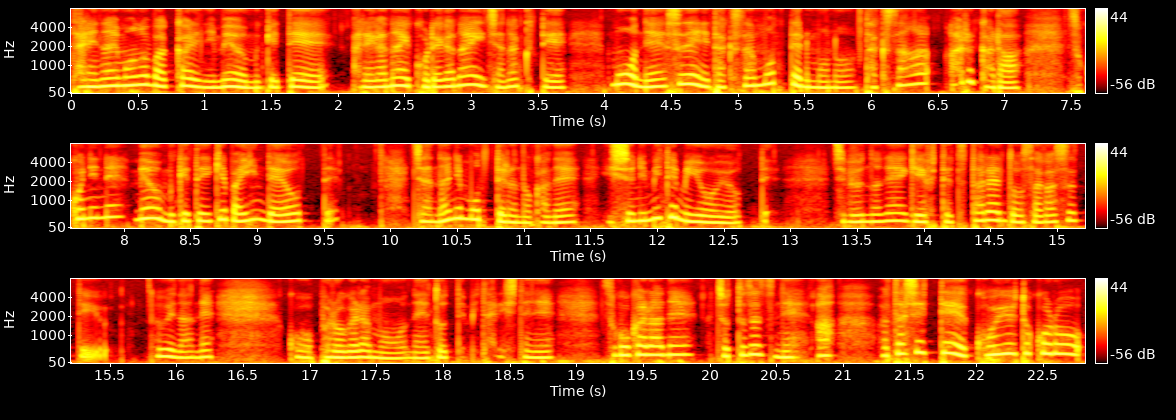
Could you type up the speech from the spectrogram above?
足りないものばっかりに目を向けてあれがないこれがないじゃなくてもうねすでにたくさん持ってるものたくさんあるからそこにね目を向けていけばいいんだよって。じゃあ何持ってるのかね？一緒に見てみようよって。自分のねギフテッドタレントを探すっていう風なねこうプログラムをね撮ってみたりしてね。そこからねちょっとずつねあ私ってこういうところ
